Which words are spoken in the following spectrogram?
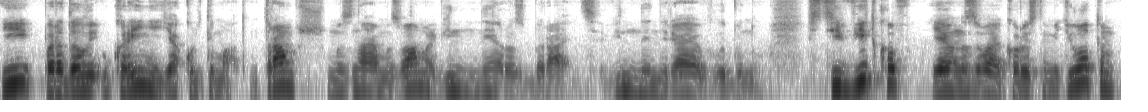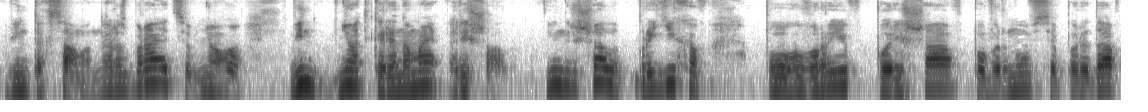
І передали Україні як ультиматум. Трамп ж ми знаємо з вами, він не розбирається, він не ниряє в глибину. Стів Вітков, я його називаю корисним ідіотом. Він так само не розбирається. В нього він в нього таке реноме рішало. Він рішав, приїхав, поговорив, порішав, повернувся, передав.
